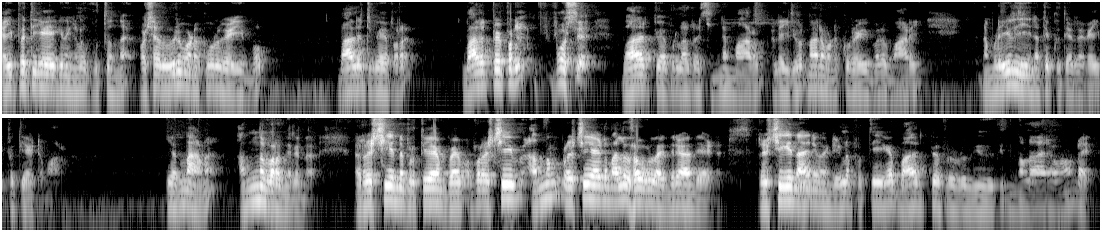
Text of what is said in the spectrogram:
കൈപ്പത്തികയ്ക്ക് നിങ്ങൾ കുത്തുന്ന പക്ഷേ അത് ഒരു മണിക്കൂർ കഴിയുമ്പോൾ ബാലറ്റ് പേപ്പർ ബാലറ്റ് പേപ്പറിൽ പോസ്റ്റ് ബാലറ്റ് പേപ്പറിൽ അത് ചിഹ്നം മാറും അല്ലെ ഇരുപത്തിനാല് മണിക്കൂർ കഴിയുമ്പോൾ അത് മാറി നമ്മൾ ഏത് ചിഹ്നത്തെ കുത്തിയാലും കൈപ്പത്തിയായിട്ട് മാറും. എന്നാണ് അന്ന് പറഞ്ഞിരുന്നത്. റഷ്യ എന്ന് പ്രത്യേകം റഷ്യയും അന്നും റഷ്യയായിട്ട് നല്ല സൗഹൃദം ഇന്ദിരാഗാന്ധിയായിട്ട്. റഷ്യയിൽ നിന്ന് അതിന് വേണ്ടിയുള്ള പ്രത്യേക ബാലറ്റ് പേപ്പറുകൾ ഉപയോഗിക്കുന്നു എന്നുള്ള ആരോപണം ഉണ്ടായിരുന്നു.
